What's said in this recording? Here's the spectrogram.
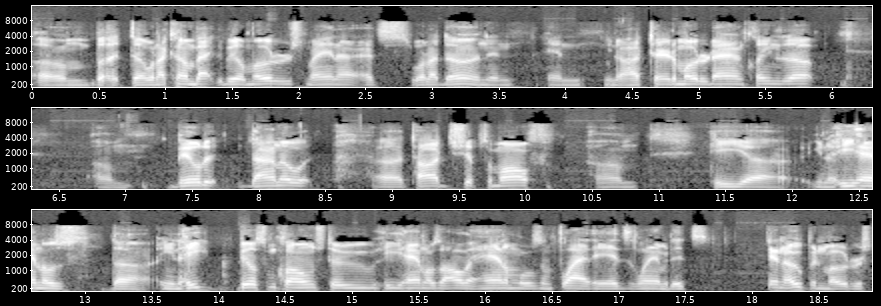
Um, but uh, when I come back to build motors, man, I, that's what I done, and and you know, I tear the motor down, clean it up, um, build it, dyno it. Uh, Todd ships them off. Um, he uh, you know he handles the you know he builds some clones too. He handles all the animals and flatheads, limiteds, and open motors.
